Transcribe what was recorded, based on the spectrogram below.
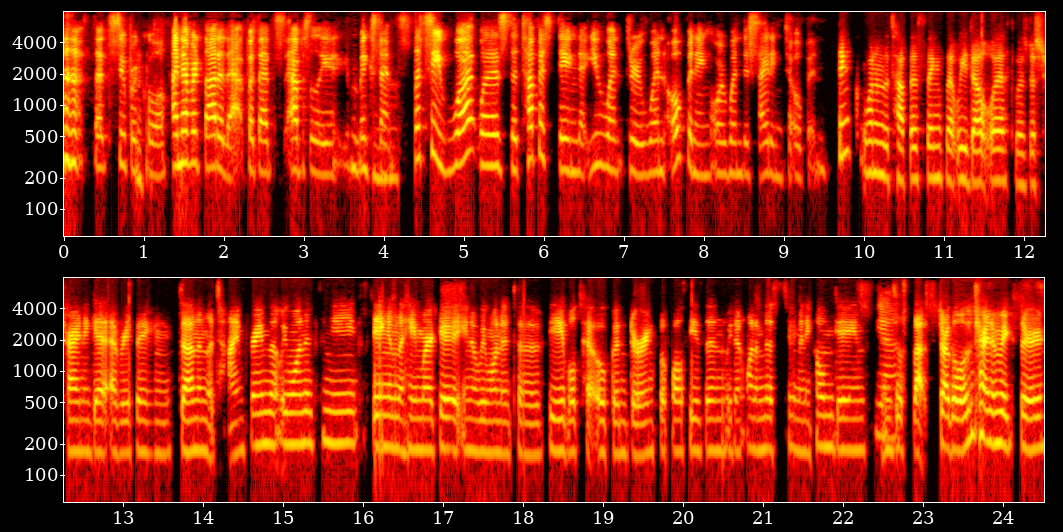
that's super cool. I never thought of that, but that's absolutely makes yeah. sense. Let's see, what was the toughest thing that you went through when opening or when deciding to open? I think one of the toughest things that we dealt with was just trying to get everything done in the time frame that we wanted to meet. Being in the Haymarket, you know, we wanted to be able to open during football season. We didn't want to miss too many home games. Yeah. And just that struggle of trying to make sure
